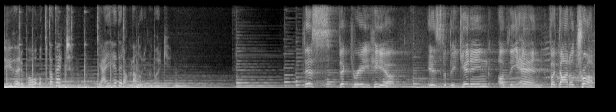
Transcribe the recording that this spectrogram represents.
Du hører på Oppdatert. Jeg heter Ragna Nordenborg. This victory here is the beginning of the end for Donald Trump.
